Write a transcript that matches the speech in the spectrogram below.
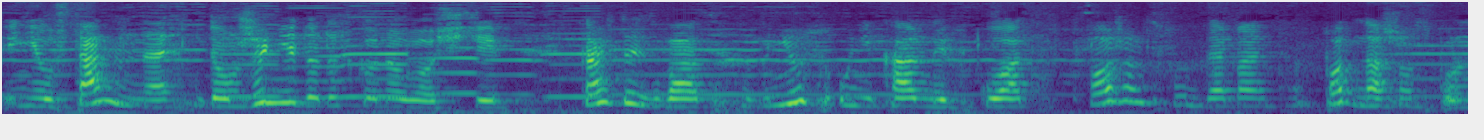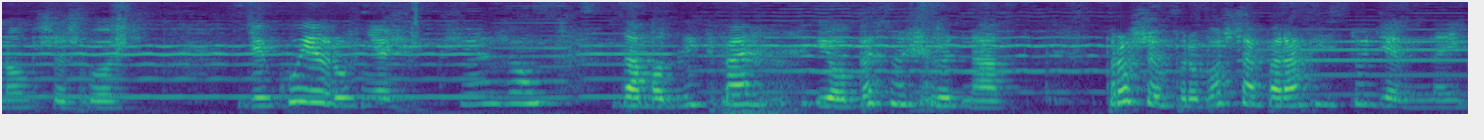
i nieustanne dążenie do doskonałości. Każdy z Was wniósł unikalny wkład, tworząc fundament pod naszą wspólną przyszłość. Dziękuję również księżom za modlitwę i obecność wśród nas. Proszę proboszcza parafii studziennej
